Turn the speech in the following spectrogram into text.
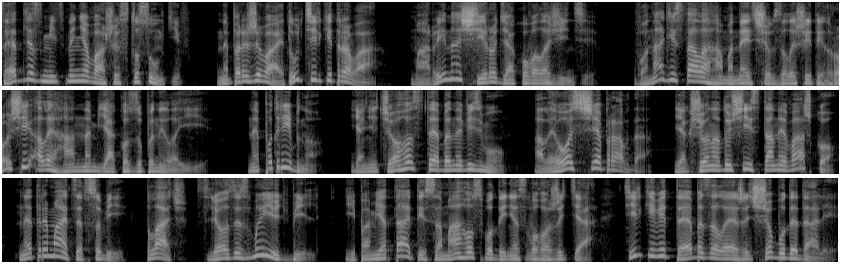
Це для зміцнення ваших стосунків. Не переживай, тут тільки трава. Марина щиро дякувала жінці. Вона дістала гаманець, щоб залишити гроші, але Ганна м'яко зупинила її. Не потрібно. Я нічого з тебе не візьму. Але ось ще правда. Якщо на душі стане важко, не тримай це в собі, плач, сльози змиють біль. І пам'ятай, ти сама господиня свого життя, тільки від тебе залежить, що буде далі.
